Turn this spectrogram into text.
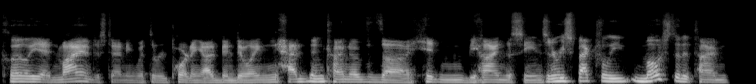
clearly, in my understanding, with the reporting I'd been doing, had been kind of the hidden behind the scenes, and respectfully, most of the time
